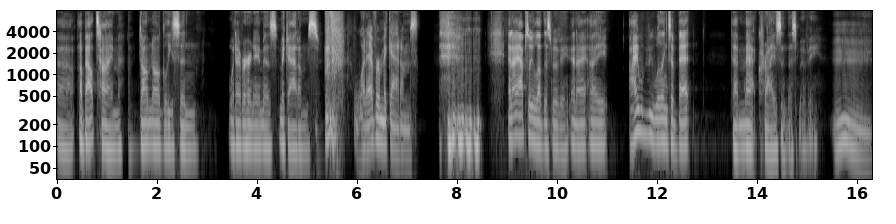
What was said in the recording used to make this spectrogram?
uh, About Time, Domhnall Gleeson, whatever her name is, McAdams. Whatever McAdams. And I absolutely love this movie. And I, I, I would be willing to bet that Matt cries in this movie. Mm.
